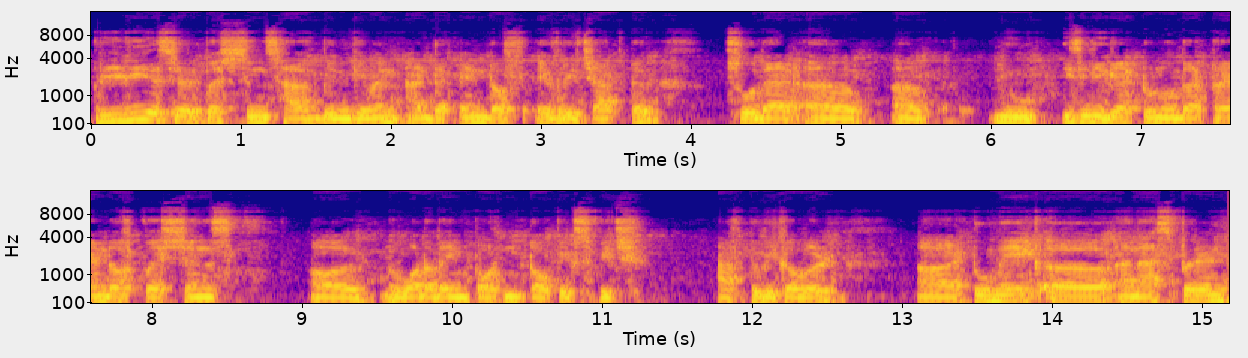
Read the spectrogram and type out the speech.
previous year questions have been given at the end of every chapter so that you easily get to know the trend of questions or what are the important topics which have to be covered. Uh, to make uh, an aspirant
